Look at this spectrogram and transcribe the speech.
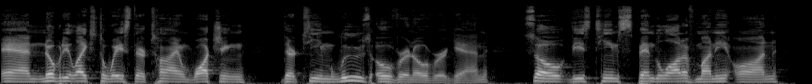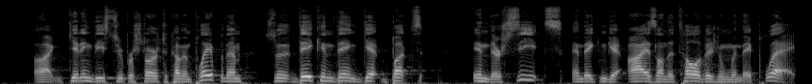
and nobody likes to waste their time watching their team lose over and over again. So these teams spend a lot of money on uh, getting these superstars to come and play for them so that they can then get butts in their seats and they can get eyes on the television when they play.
